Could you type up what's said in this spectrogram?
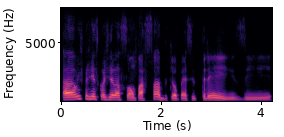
a minha experiência com a geração passada, que é o PS3 e.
